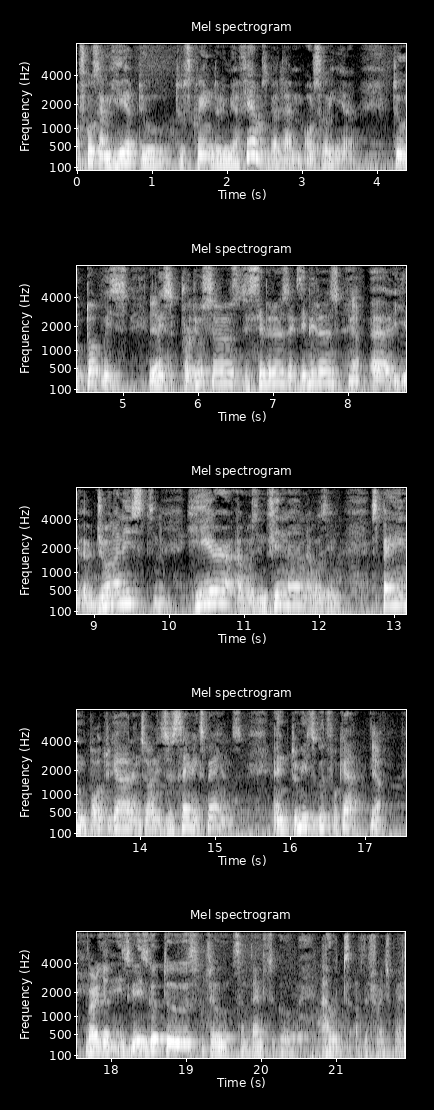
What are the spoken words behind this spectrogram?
of course, I'm here to to screen the Lumiere films, but I'm also here to talk with Yeah. with producers, distributors, exhibitors, Yeah. uh, uh, journalists. Yeah. Here, I was in Finland, I was in Spain, Portugal, and so on. It's the same experience, and to me, it's good for Cannes. Yeah, very good. It's, it's good to to sometimes to go out of the French press.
